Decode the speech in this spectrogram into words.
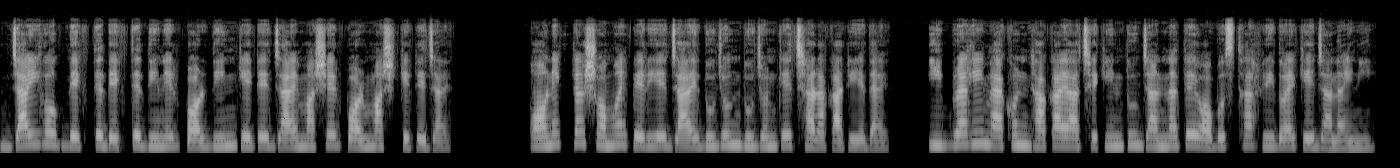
যাই হোক, দেখতে দেখতে দিনের পর দিন কেটে যায়, মাসের পর মাস কেটে যায়। অনেকটা সময় পেরিয়ে যায়, দুজন দুজনকে ছাড়া কাটিয়ে দেয়। ইব্রাহিম এখন ঢাকায় আছে কিন্তু জান্নাতে অবস্থা হৃদয়কে জানায়নি।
